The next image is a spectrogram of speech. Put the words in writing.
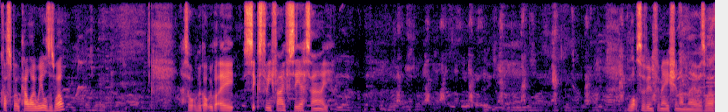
crosspoke alloy wheels as well. So what we've got? We've got a 635 CSI. Lots of information on there as well.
